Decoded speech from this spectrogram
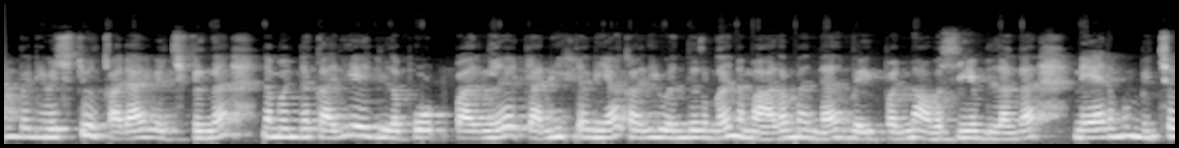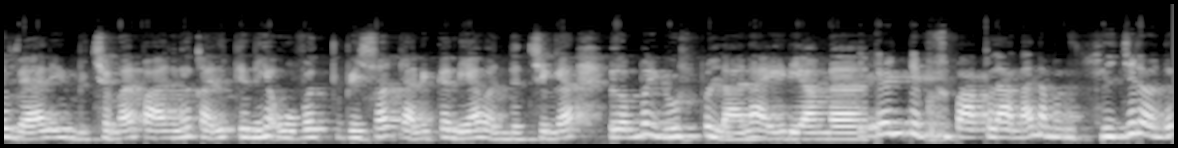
ஆன் பண்ணி வச்சுட்டு ஒரு கடாய் வச்சுக்கோங்க. நம்ம இந்த கறியை இதில் போட்டு பாருங்களேன் தனித்தனியாக கறி வந்துடுங்க நம்ம அரை மணி நேரம் வெயிட் பண்ண அவசியம் இல்லைங்க. நேரமும் மிச்சம் வேலையும் மிச்சங்க பாருங்கள் கறி தனியாக ஒவ்வொரு பீஸாக தனித்தனியாக வந்துச்சுங்க ரொம்ப யூஸ்ஃபுல்லான ஐடியாங்க. செகண்ட் டிப்ஸ் பார்க்கலாங்க. நம்ம ஃப்ரிட்ஜில் வந்து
